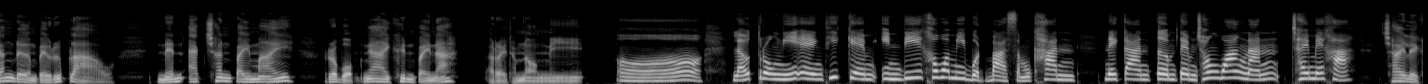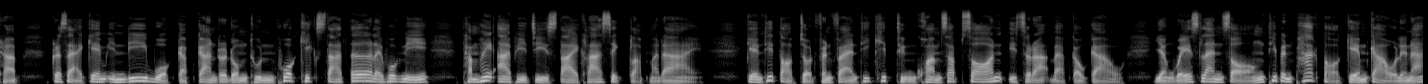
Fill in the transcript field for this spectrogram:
ดั้งเดิมไปหรือเปล่า เน้นแอคชั่นไปไหม ระบบง่ายขึ้นไปนะ อะไรทำนองนี้ อ๋อ แล้วตรงนี้เองที่เกมอินดี้เขาว่ามีบทบาทสำคัญ ในการเติมเต็มช่องว่างนั้น ใช่ไหมคะ ใช่เลยครับ กระแสเกมอินดี้บวกกับการระดมทุนพวก Kickstarter อะไรพวกนี้ทำให้ RPG สไตล์คลาสสิกกลับมาได้ เกมที่ตอบโจทย์แฟน ๆ ที่คิดถึงความซับซ้อนอิสระแบบเก่าๆ อย่าง Wasteland 2 ที่เป็นภาคต่อเกมเก่าเลยนะ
